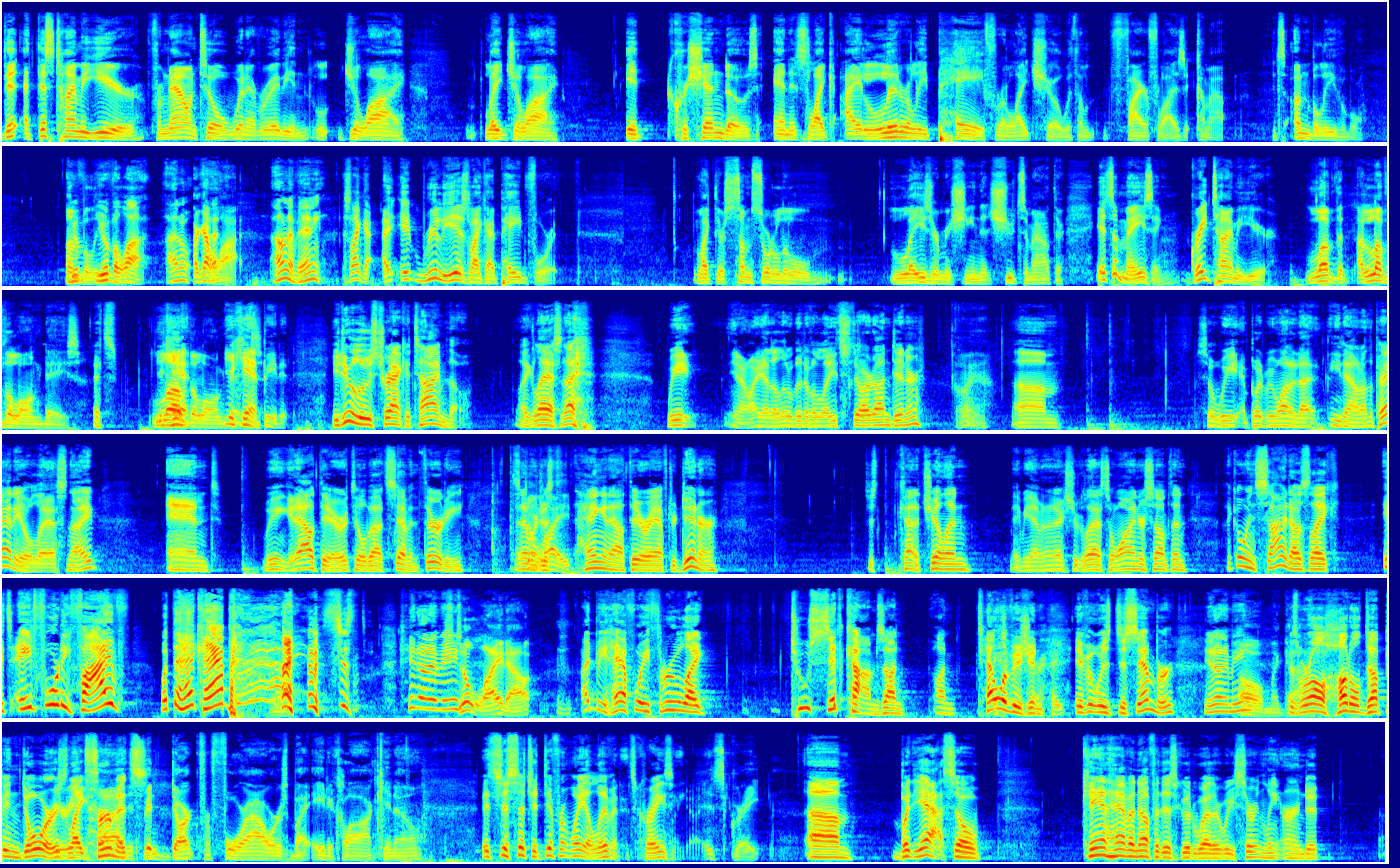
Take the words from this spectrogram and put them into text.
th- at this time of year, from now until whenever, maybe in l- July, late July, it crescendos, and it's like I literally pay for a light show with the fireflies that come out. It's unbelievable. You have, Unbelievable. you have a lot. I don't. I got a a lot. I don't have any. It's like I, it really is like I paid for it. Like there's some sort of little laser machine that shoots them out there. It's amazing. Great time of year. Love the I love the long days. It's Love the long You can't beat it. You do lose track of time though. Like last night, we, you know, I got a little bit of a late start on dinner, Oh yeah. um, so we, but we wanted to eat out on the patio last night, and we didn't get out there until about seven thirty, and then we're just light. hanging out there after dinner, just kind of chilling, maybe having an extra glass of wine or something. I go inside. I was like, "It's eight forty-five. What the heck happened?" it was just, you know what I mean? Still light out. I'd be halfway through like two sitcoms on on television Right. if it was December. You know what I mean? Oh, my god! Because we're all huddled up indoors You're like inside, hermits. It's been dark for four hours by eight o'clock. You know, it's just such a different way of living. It's crazy. It's great. Um, but yeah, so can't have enough of this good weather. We certainly earned it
